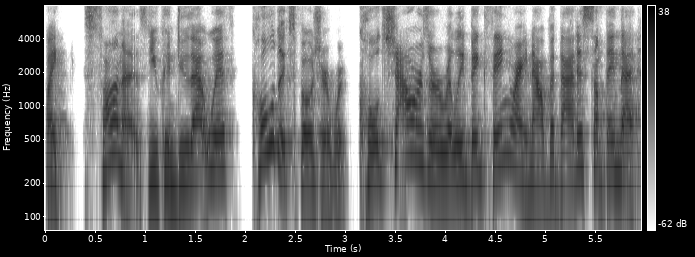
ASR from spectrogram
like saunas. You can do that with cold exposure, where cold showers are a really big thing right now. But that is something that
